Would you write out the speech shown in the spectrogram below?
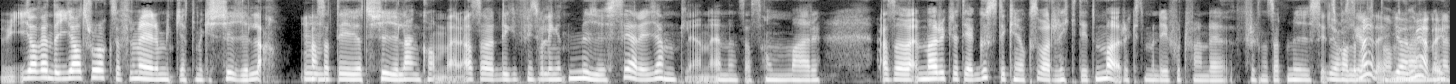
jag vet inte, jag tror också för mig är det mycket, jättemycket kyla. Alltså att det är ju att kylan kommer. Alltså det finns väl inget mysigare egentligen än en sån sommar... Alltså mörkret i augusti kan ju också vara riktigt mörkt men det är fortfarande fruktansvärt mysigt. Jag håller med dig, jag är med dig.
